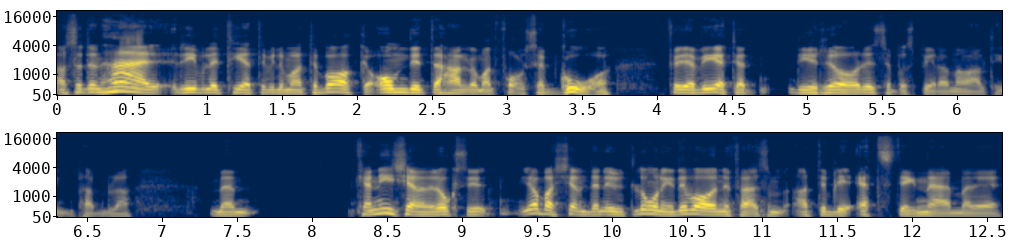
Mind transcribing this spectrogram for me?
Alltså den här rivaliteten vill man ha tillbaka, om det inte handlar om att folk ska gå. För jag vet ju att det är rörelse på spelarna och allting, bla bla. Men kan ni känna det också? Jag bara kände den utlåningen, det var ungefär som att det blev ett steg närmare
